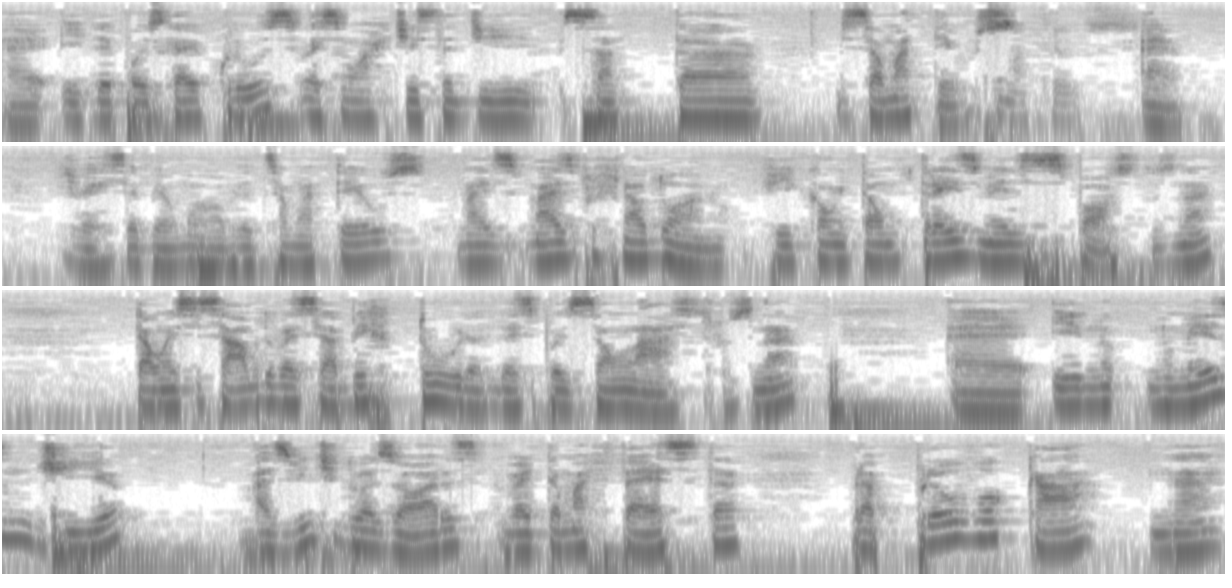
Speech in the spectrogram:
É, e depois Caio Cruz vai ser um artista de Santa de São Mateus. Matheus. É, a gente vai receber uma obra de São Mateus, mas mais pro final do ano. Ficam então três meses expostos, né? Então esse sábado vai ser a abertura da exposição Lastros, né? É, e no, no mesmo dia, às 22 horas, vai ter uma festa para provocar, né?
